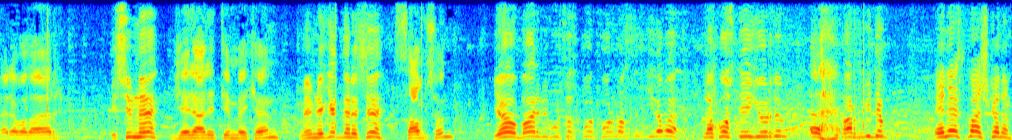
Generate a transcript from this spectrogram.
Merhabalar. İsim ne? Celalettin Beken. Memleket neresi? Samsun. Ya bari bir Bursa Spor forması giy ama Lacoste'yi gördüm. Artık bir de Enes Başkanım.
